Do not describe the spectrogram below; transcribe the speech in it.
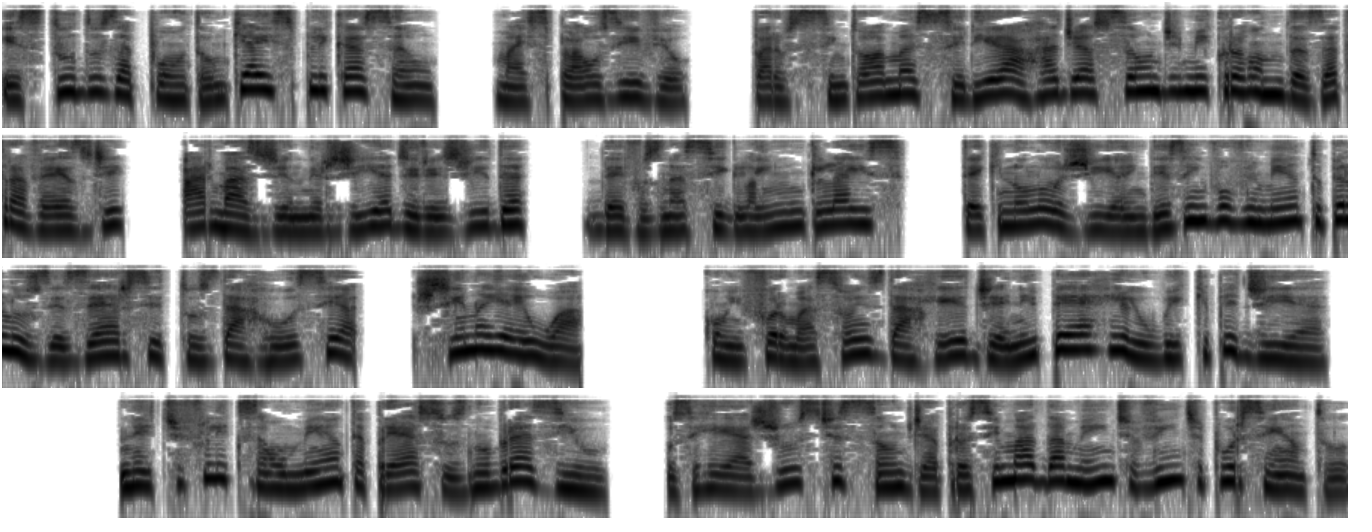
Estudos apontam que a explicação, mais plausível, para os sintomas seria a radiação de microondas através de armas de energia dirigida, DEVOS na sigla em inglês, Tecnologia em desenvolvimento pelos exércitos da Rússia, China e EUA. Com informações da rede NPR e Wikipedia. Netflix aumenta preços no Brasil. Os reajustes são de aproximadamente 20%.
